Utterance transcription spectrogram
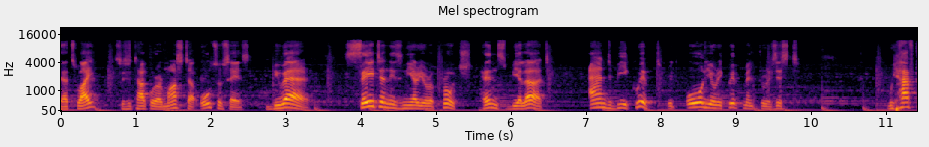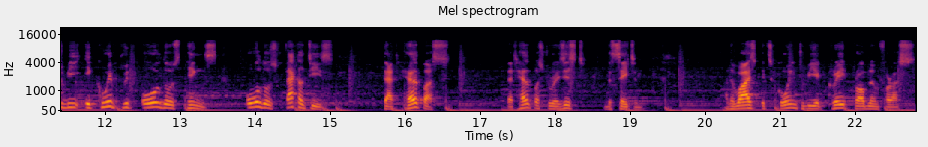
That's why Sri Thakur, our master, also says, Beware, Satan is near your approach, hence be alert and be equipped with all your equipment to resist. We have to be equipped with all those things all those faculties that help us, that help us to resist the Satan. Otherwise, it's going to be a great problem for us.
